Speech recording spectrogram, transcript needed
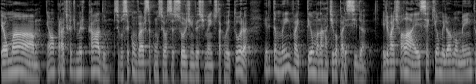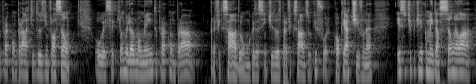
É uma, é uma prática de mercado. Se você conversa com o seu assessor de investimentos da corretora, ele também vai ter uma narrativa parecida ele vai te falar: ah, esse aqui é o melhor momento para comprar títulos de inflação, ou esse aqui é o melhor momento para comprar prefixado, alguma coisa assim, títulos prefixados, o que for, qualquer ativo, né? Esse tipo de recomendação ela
